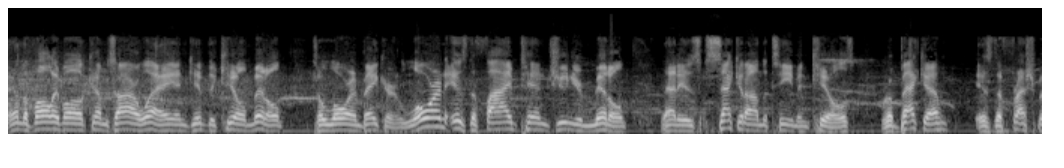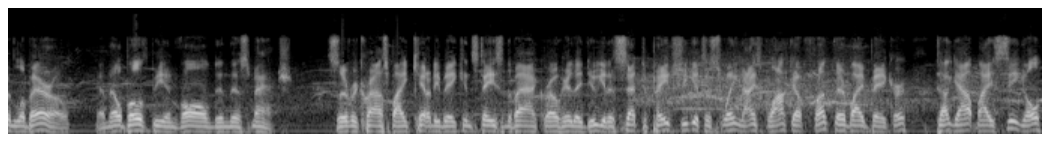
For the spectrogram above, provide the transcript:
And the volleyball comes our way and give the kill middle to Lauren Baker. Lauren is the 5'10 junior middle that is second on the team in kills. Rebecca is the freshman libero, and they'll both be involved in this match. Serve across by Kennedy Bacon stays in the back row here. They do get a set to Page. She gets a swing. Nice block up front there by Baker. Dug out by Siegel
